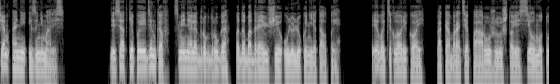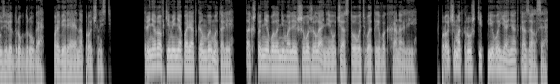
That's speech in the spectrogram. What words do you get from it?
чем они и занимались. Десятки поединков сменяли друг друга под ободряющее улюлюканье толпы. Пиво текло рекой, пока братья по оружию, что есть сил, мутузили друг друга, проверяя на прочность. Тренировки меня порядком вымотали, так что не было ни малейшего желания участвовать в этой вакханалии. Впрочем, от кружки пива я не отказался.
